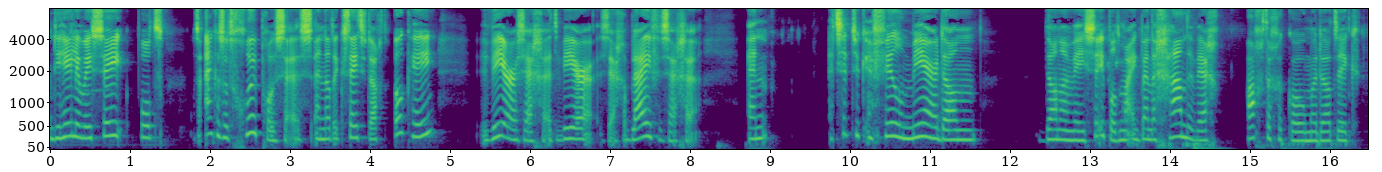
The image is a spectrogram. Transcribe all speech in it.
die hele wc-pot was eigenlijk een soort groeiproces. En dat ik steeds dacht, oké, weer zeggen, het weer zeggen, blijven zeggen. En het zit natuurlijk in veel meer dan, dan een wc-pot. Maar ik ben er gaandeweg achter gekomen dat ik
